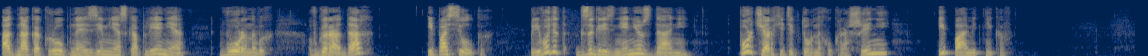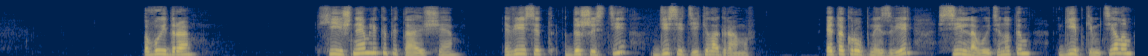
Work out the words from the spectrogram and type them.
Однако крупные зимние скопления вороновых в городах и поселках приводят к загрязнению зданий, порче архитектурных украшений и памятников. Выдра Хищное млекопитающее. Весит до 6-10 килограммов. Это крупный зверь с сильно вытянутым, гибким телом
